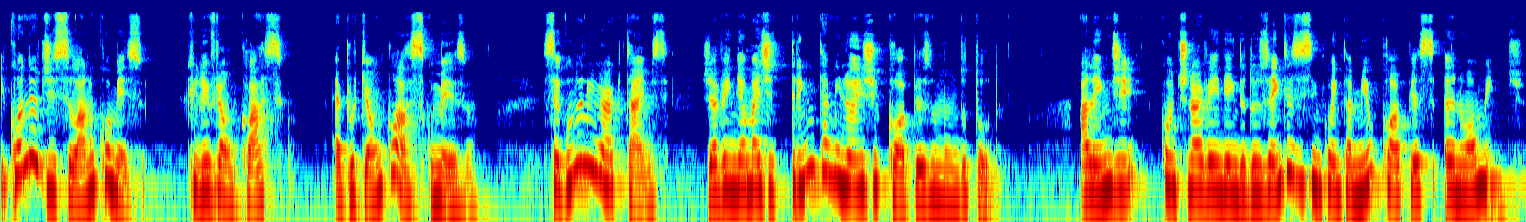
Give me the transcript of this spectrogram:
E quando eu disse lá no começo que o livro é um clássico, é porque é um clássico mesmo. Segundo o New York Times, já vendeu mais de 30 milhões de cópias no mundo todo, além de continuar vendendo 250 mil cópias anualmente.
